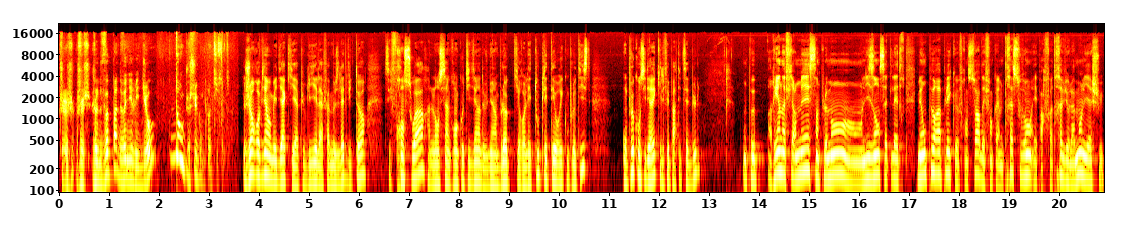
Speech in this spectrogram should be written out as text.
Je, je- je- je ne veux pas devenir idiot, donc je suis complotiste. J'en reviens aux médias qui a publié la fameuse lettre, Victor. C'est François, l'ancien grand quotidien devenu un blog qui relaie toutes les théories complotistes. On peut considérer qu'il fait partie de cette bulle? On peut rien affirmer simplement en lisant cette lettre, mais on peut rappeler que François défend quand même très souvent et parfois très violemment l'IHU.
